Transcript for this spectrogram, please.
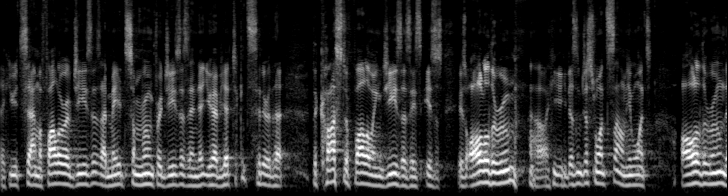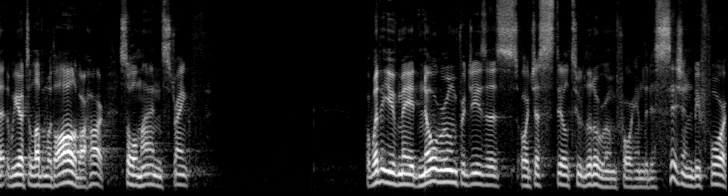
like you'd say, I'm a follower of Jesus, I've made some room for Jesus, and yet you have yet to consider that the cost of following Jesus is, is, is all of the room. Uh, he, he doesn't just want some, he wants all of the room, that we are to love Him with all of our heart, soul, mind, and strength. But whether you've made no room for Jesus or just still too little room for Him, the decision before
